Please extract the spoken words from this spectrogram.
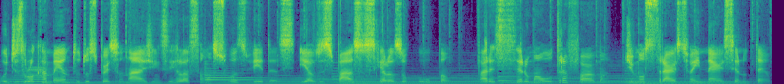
O deslocamento dos personagens em relação às suas vidas e aos espaços que elas ocupam parece ser uma outra forma de mostrar sua inércia no tempo.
